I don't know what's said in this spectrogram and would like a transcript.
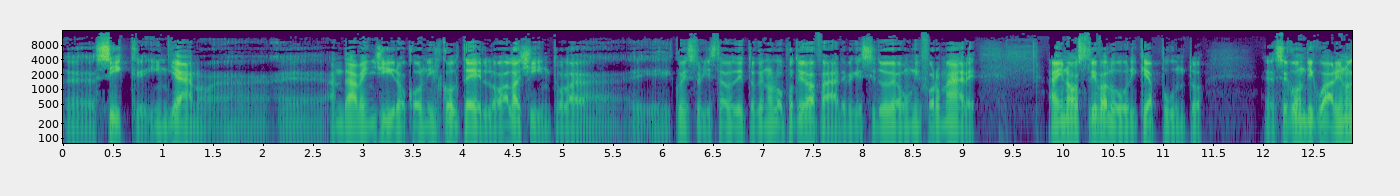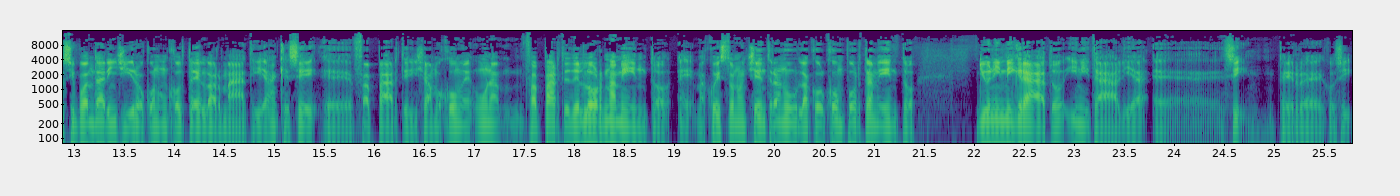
uh, sikh indiano uh, andava in giro con il coltello alla cintola e questo gli è stato detto che non lo poteva fare perché si doveva uniformare ai nostri valori che appunto eh, secondo i quali non si può andare in giro con un coltello armati, anche se eh, fa, parte, diciamo, una, fa, parte, dell'ornamento, eh, ma questo non c'entra nulla col comportamento di un immigrato in Italia. Eh, sì, per, eh, così,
